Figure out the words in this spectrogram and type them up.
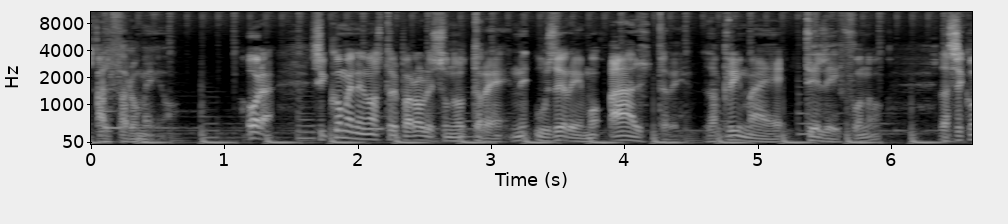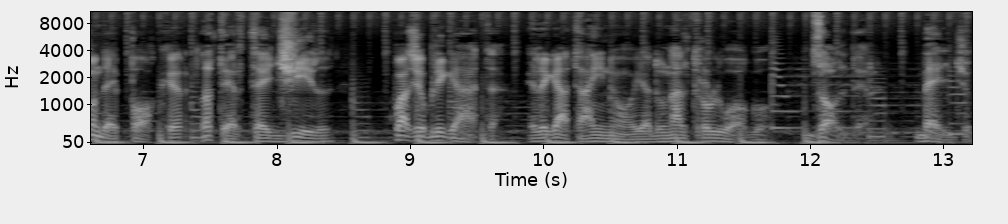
Alfa Romeo. Ora, siccome le nostre parole sono tre, ne useremo altre. La prima è telefono, la seconda è poker, la terza è Gilles, quasi obbligata e legata ai noi ad un altro luogo, Zolder, Belgio,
